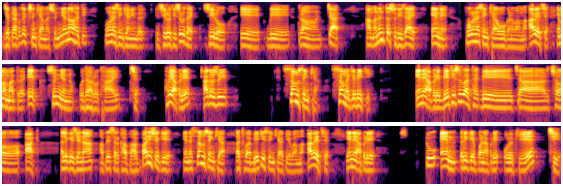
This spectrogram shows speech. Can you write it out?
જે પ્રાકૃતિક સંખ્યામાં શૂન્ય ન હતી, પૂર્ણ સંખ્યાની અંદર ઝીરોથી શરૂ થાય. ઝીરો, એક, બે, ત્રણ, ચાર. આમ અનંત સુધી જાય એને પૂર્ણ સંખ્યાઓ ગણવામાં આવે છે. એમાં માત્ર એક શૂન્યનો વધારો થાય છે. હવે આપણે આગળ જોઈએ. સમ સંખ્યા. સમ એટલે બેકી. એને આપણે બેથી શરૂઆત થાય. બે, ચાર, છ, આઠ. એટલે કે જેના આપણે સરખા ભાગ પાડી શકીએ, એને સમ સંખ્યા અથવા બેકી સંખ્યા કહેવામાં આવે છે. એને આપણે ટુ એન તરીકે પણ આપણે ઓળખીએ છીએ.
